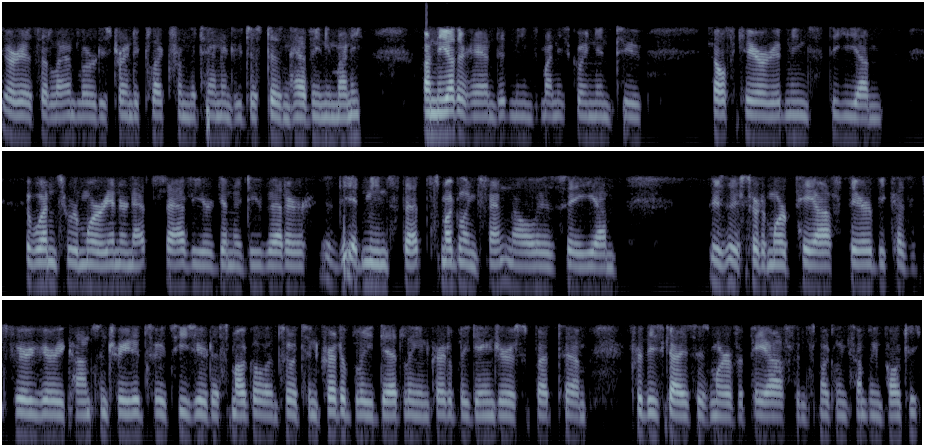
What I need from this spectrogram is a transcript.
or as the landlord who's trying to collect from the tenant who just doesn't have any money. On the other hand, it means money's going into healthcare. It means the um, the ones who are more internet savvy are going to do better. It means that smuggling fentanyl is a um, there's, there's sort of more payoff there because it's very very concentrated, so it's easier to smuggle, and so it's incredibly deadly, incredibly dangerous. But um, for these guys, there's more of a payoff than smuggling something bulky.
